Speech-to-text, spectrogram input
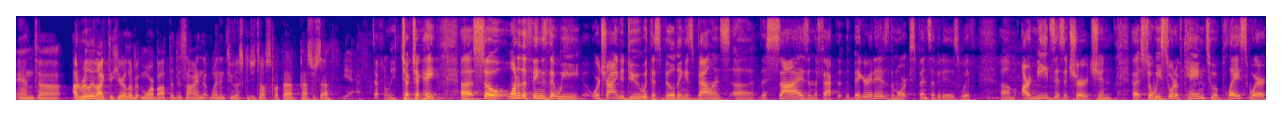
And uh, I'd really like to hear a little bit more about the design that went into this. Could you tell us about that, Pastor Seth? Yeah, definitely. Check, check. Hey, uh, so one of the things that we we're trying to do with this building is balance uh, the size and the fact that the bigger it is, the more expensive it is, with um, our needs as a church. And uh, so we sort of came to a place where,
